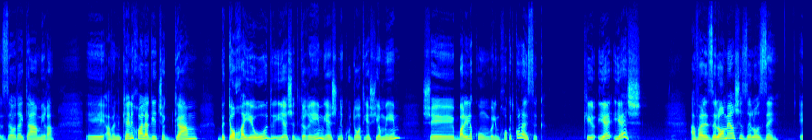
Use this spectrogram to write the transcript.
זאת הייתה האמירה. אה, אבל אני כן יכולה להגיד שגם בתוך הייעוד יש אתגרים, יש נקודות, יש ימים שבא לי לקום ולמחוק את כל העסק. כי יש. אבל זה לא אומר שזה לא זה. אה,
